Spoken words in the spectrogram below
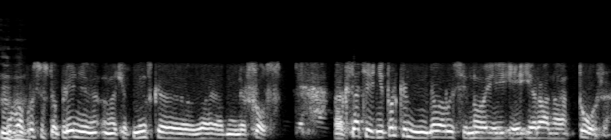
uh-huh. по вопросу вступления значит, Минска в ШОС. Э, кстати, не только Беларуси, но и, и Ирана тоже.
